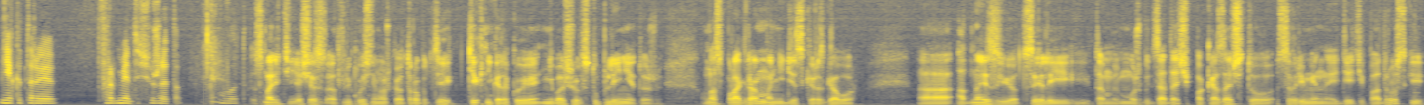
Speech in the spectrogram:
некоторые фрагменты сюжета. Вот. Смотрите, я сейчас отвлекусь немножко от робототехники, такое небольшое вступление тоже. У нас программа «Не детский разговор». А, одна из ее целей, там, может быть, задач показать, что современные дети-подростки,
